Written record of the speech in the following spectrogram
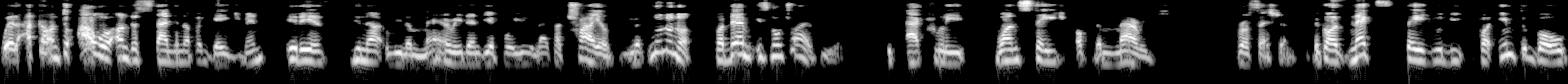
Well, according to our understanding of engagement, it is you're not really married and therefore you're like a trial period. No, no, no. For them, it's no trial period. It's actually one stage of the marriage procession because next stage would be for him to go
